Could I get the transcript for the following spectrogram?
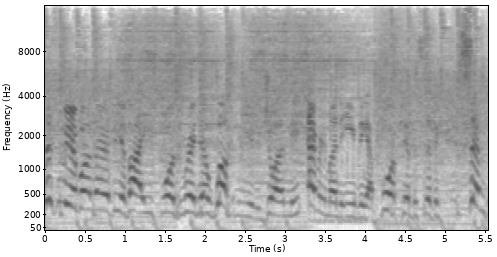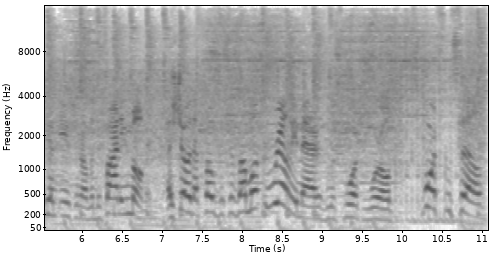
This is me, your brother Larry B of IE Sports Radio, welcoming you to join me every Monday evening at 4 p.m. Pacific, 7 p.m. Eastern on The Defining Moment, a show that focuses on what really matters in the sports world sports themselves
